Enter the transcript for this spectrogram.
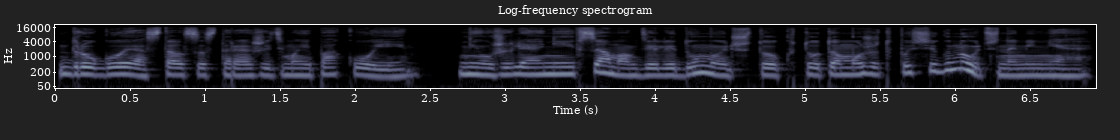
другой остался сторожить мои покои. Неужели они и в самом деле думают, что кто-то может посягнуть на меня?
